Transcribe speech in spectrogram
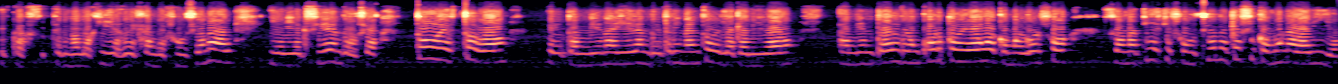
estas tecnologías dejan de funcionar y hay accidentes. O sea, todo esto va eh, también a ir en detrimento de la calidad ambiental de un cuerpo de agua como el Golfo San Matías que funciona casi como una bahía,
